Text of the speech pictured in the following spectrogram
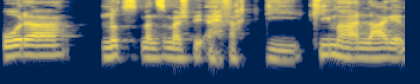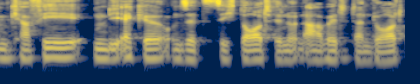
Oder nutzt man zum Beispiel einfach die Klimaanlage im Café um die Ecke und setzt sich dorthin und arbeitet dann dort.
